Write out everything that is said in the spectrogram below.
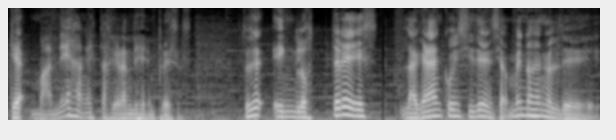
que manejan estas grandes empresas. Entonces, en los tres, la gran coincidencia, menos en el de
